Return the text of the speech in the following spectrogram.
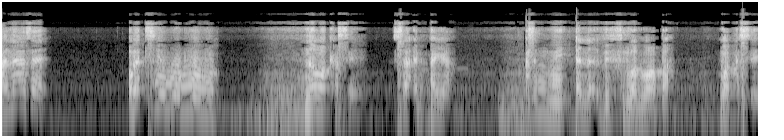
anaasɛ ɔbɛteɛ mu awie no na waka sɛ sa mpaya asɛm wei ɛna bɛfiri wano aba na waka sɛ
